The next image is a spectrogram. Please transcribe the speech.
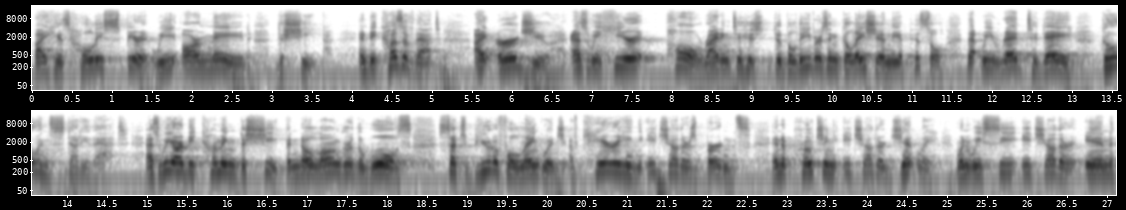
by his Holy Spirit, we are made the sheep. And because of that, I urge you, as we hear Paul writing to his, the believers in Galatia in the epistle that we read today, go and study that. As we are becoming the sheep and no longer the wolves, such beautiful language of carrying each other's burdens and approaching each other gently when we see each other in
